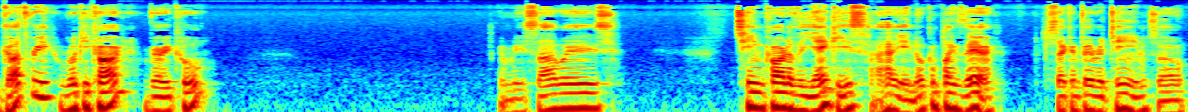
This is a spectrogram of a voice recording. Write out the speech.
Guthrie, rookie card. Very cool. It's to be sideways. Team card of the Yankees. I Hey, no complaints there. Second favorite team, so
